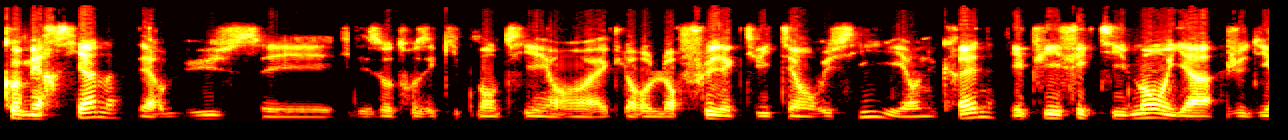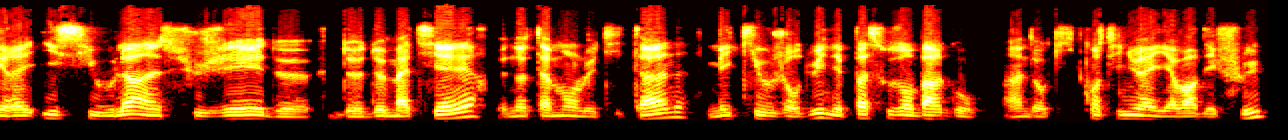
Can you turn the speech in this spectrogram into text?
commercial d'Airbus et des autres équipementiers avec leur, flux d'activité en Russie et en Ukraine. Et puis, effectivement, il y a, je dirais, ici ou là, un sujet de, matière, notamment le titane, mais qui aujourd'hui n'est pas sous embargo. Hein. donc, il continue à y avoir des flux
